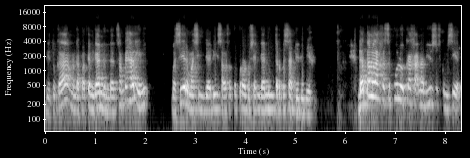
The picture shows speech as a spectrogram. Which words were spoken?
ditukar mendapatkan gandum dan sampai hari ini Mesir masih menjadi salah satu produsen gandum terbesar di dunia datanglah ke sepuluh kakak Nabi Yusuf ke Mesir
